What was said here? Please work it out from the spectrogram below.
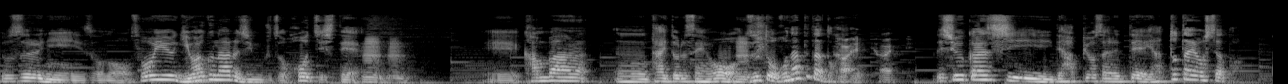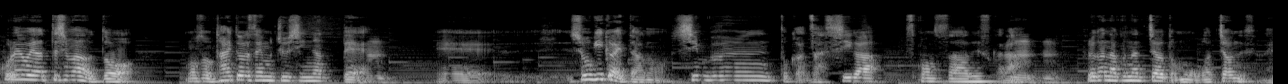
要するに、その、そういう疑惑のある人物を放置して、うんうん。えー看板、うん、タイトル戦をずっと行ってたと。はい。はい。で、週刊誌で発表されて、やっと対応したと。これをやってしまうと、もうそのタイトル戦も中止になって、うん。えー将棋界ってあの、新聞とか雑誌がスポンサーですから、うんうん。それがなくなっちゃうともう終わっちゃうんですよね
